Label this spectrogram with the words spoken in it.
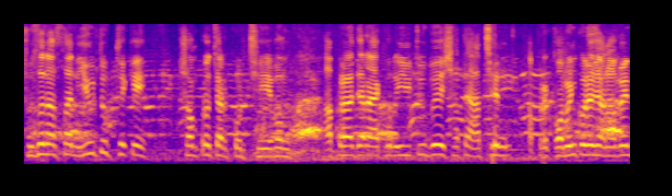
সুজন হাসান ইউটিউব থেকে সম্প্রচার করছি এবং আপনারা যারা এখন ইউটিউবের সাথে আছেন, আপনারা কমেন্ট করে জানাবেন,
